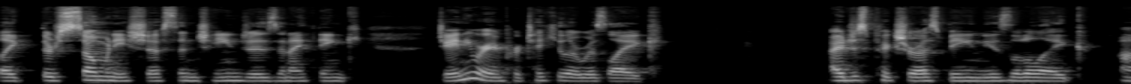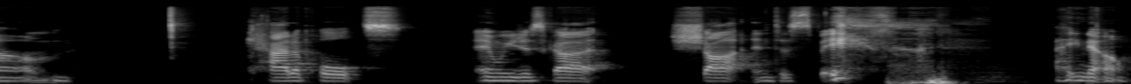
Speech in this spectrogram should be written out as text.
Like there's so many shifts and changes. And I think January in particular was like, I just picture us being these little like um, catapults and we just got shot into space. I know.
